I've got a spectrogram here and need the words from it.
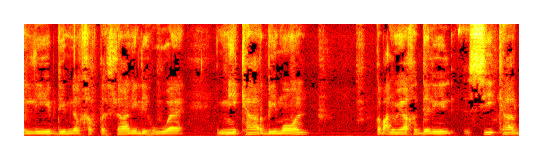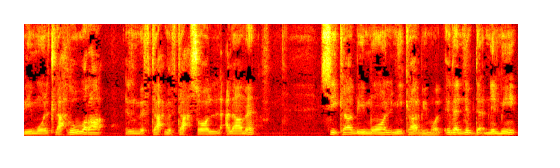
اللي يبدي من الخط الثاني اللي هو مي كار بيمول. طبعا هو ياخذ دليل سي كار بيمول تلاحظوا وراء المفتاح مفتاح صول العلامة سي كار بيمول مي كار بيمول اذا نبدأ من المي.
